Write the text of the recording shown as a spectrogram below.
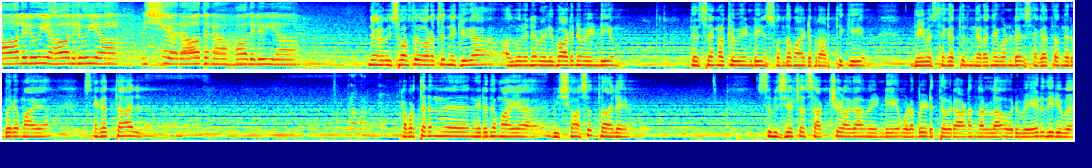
ഹാലലൂയ ഹാലലൂയ യേശു ഹാലലൂയ നിങ്ങൾ വിശ്വാസത്തിൽ ഉറച്ചു നിൽക്കുക. അതുപോലെ തന്നെ വെളിപാടിന് വേണ്ടിയും ദർശനങ്ങൾക്ക് വേണ്ടിയും സ്വന്തമായിട്ട് പ്രാർത്ഥിക്കുകയും ദൈവസ്നേഹത്തിൽ നിറഞ്ഞുകൊണ്ട് സ്നേഹത്താൽ നിർഭരമായ സ്നേഹത്താൽ പ്രവർത്തന നിരതമായ വിശ്വാസത്താൽ സുവിശേഷ സാക്ഷികളാകാൻ വേണ്ടി ഉടമ്പെടുത്തവരാണെന്നുള്ള ഒരു വേർതിരിവ്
